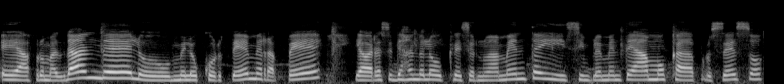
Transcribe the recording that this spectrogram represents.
eh, afro más grande, lo, me lo corté, me rapé y ahora estoy dejándolo crecer nuevamente y simplemente amo cada proceso,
